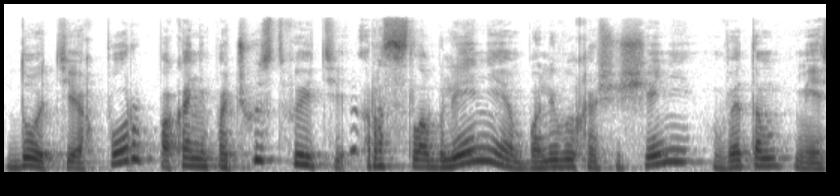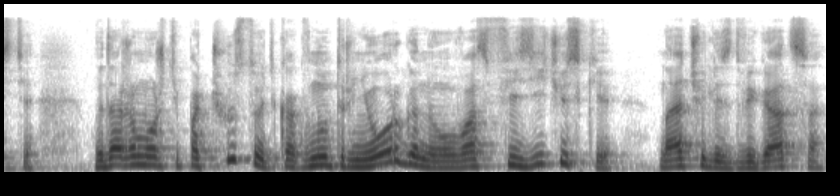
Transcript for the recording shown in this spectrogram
до тех пор, пока не почувствуете расслабление болевых ощущений в этом месте. Вы даже можете почувствовать, как внутренние органы у вас физически начали сдвигаться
